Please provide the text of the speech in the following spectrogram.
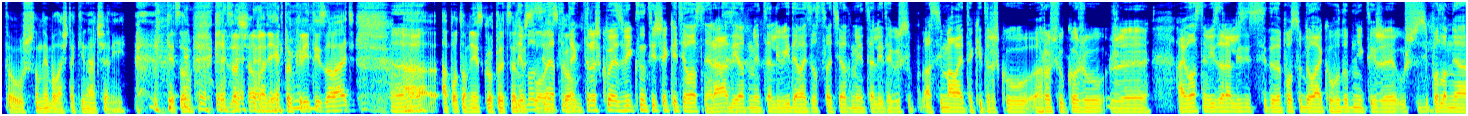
to už som nebol až taký nadšený, keď, som, keď začal ma niekto kritizovať a, a potom neskôr pred celým Nebol Slovenskom. si na to tak trošku aj zvyknutý, že keď ťa vlastne rádi odmietali, vydavateľstva ťa odmietali, tak už si asi mal aj taký trošku hrošiu kožu, že aj vlastne vyzerali si teda pôsobila ako hudobník, takže už si podľa mňa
